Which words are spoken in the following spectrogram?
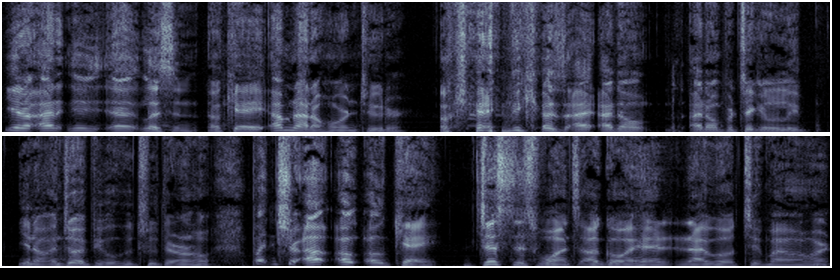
you know, I uh, listen. Okay, I'm not a horn tutor. Okay, because I, I don't I don't particularly you know enjoy people who toot their own horn. But sure, i i okay, just this once, I'll go ahead and I will toot my own horn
